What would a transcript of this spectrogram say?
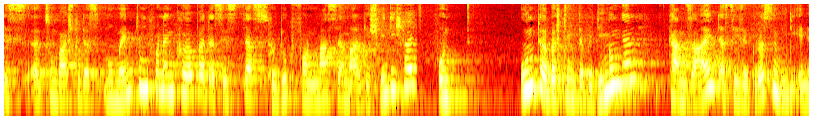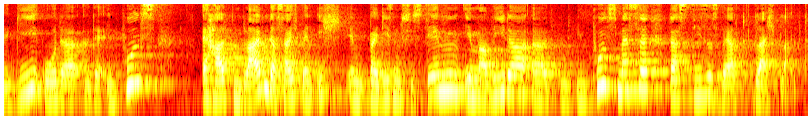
ist äh, zum Beispiel das Momentum von einem Körper, das ist das Produkt von Masse mal Geschwindigkeit. Und unter bestimmten Bedingungen kann sein, dass diese Größen wie die Energie oder der Impuls erhalten bleiben. Das heißt, wenn ich bei diesem System immer wieder äh, Impuls messe, dass dieses Wert gleich bleibt.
